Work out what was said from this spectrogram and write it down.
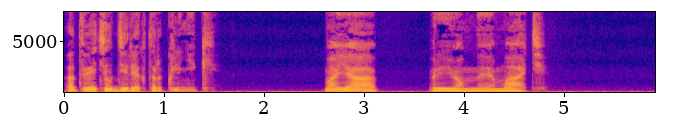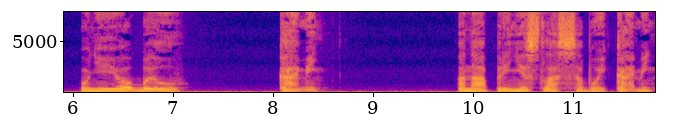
ответил директор клиники. «Моя приемная мать у нее был камень. Она принесла с собой камень.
